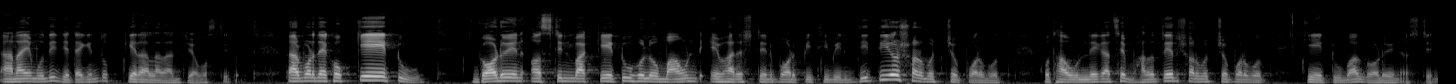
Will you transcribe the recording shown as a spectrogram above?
আনাইমুদি যেটা কিন্তু কেরালা রাজ্যে অবস্থিত। তারপর দেখো কে টু। গডওয়েন, অস্টিন বা কে টু হলো মাউন্ট এভারেস্টের পর পৃথিবীর দ্বিতীয় সর্বোচ্চ পর্বত। কোথাও উল্লেখ আছে ভারতের সর্বোচ্চ পর্বত কে টু বা গডওয়েন, অস্টিন।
